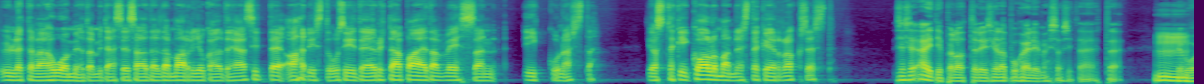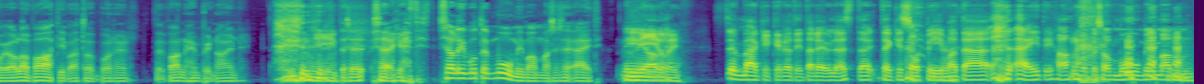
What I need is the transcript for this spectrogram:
yllättävää huomiota, mitä se saa tältä Marjukalta, ja sitten ahdistuu siitä ja yrittää paeta vessan ikkunasta jostakin kolmannesta kerroksesta. Se, se äiti pelotteli siellä puhelimessa sitä, että mm. Se voi olla vaativa tuommoinen vanhempi nainen. Niin. Että se säikähti. Se oli muuten muumimamma se, se äiti. Niin, niin oli. oli. Sen mäkin kirjoitin tänne ylös, että jotenkin sopiva tämä äiti hahmo, kun se on muumimamma,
